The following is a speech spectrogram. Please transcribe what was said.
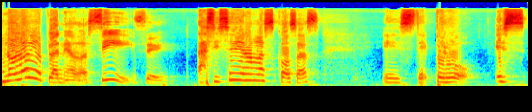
No lo había planeado así. Sí. Así se dieron las cosas. Este, pero es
